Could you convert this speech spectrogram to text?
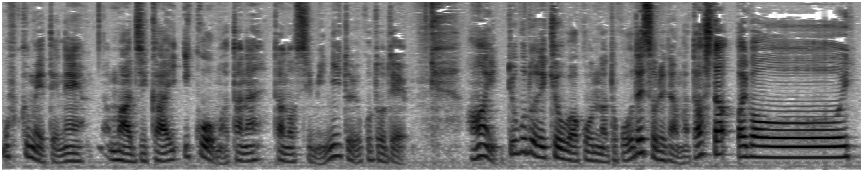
も含めてね、まあ次回以降またね、楽しみにということで、はい。ということで今日はこんなところで、それではまた明日。バイバーイ。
